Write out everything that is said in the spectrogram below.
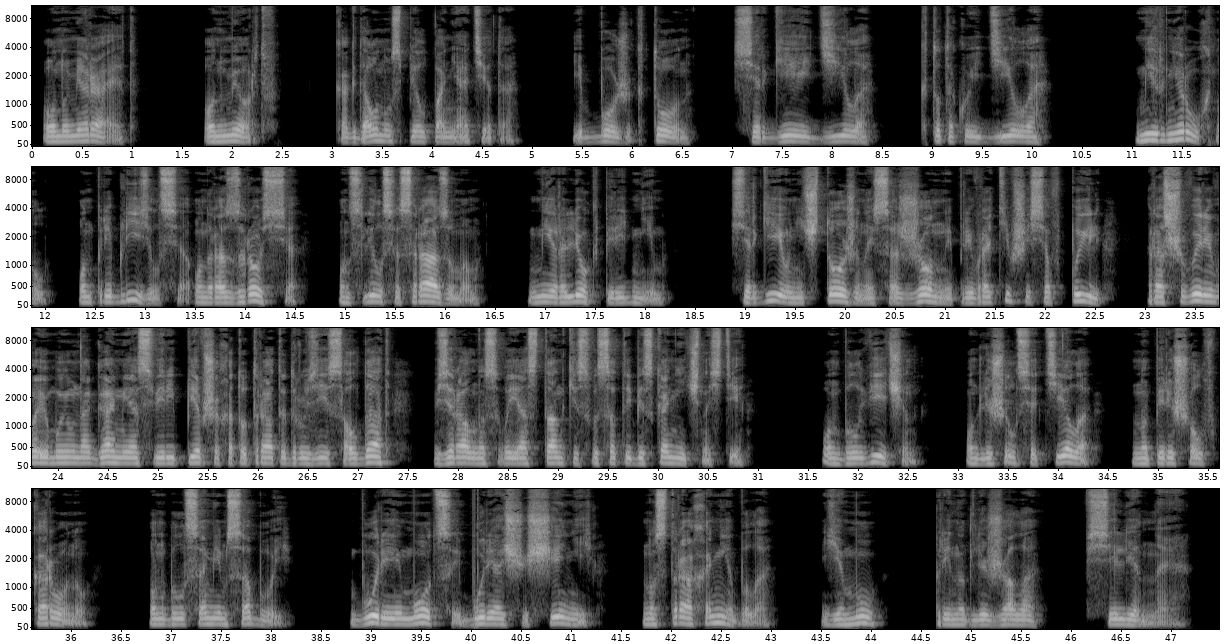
Он умирает. Он мертв. Когда он успел понять это? И, боже, кто он? Сергей, Дила. Кто такой Дила? Мир не рухнул. Он приблизился, он разросся, он слился с разумом. Мир лег перед ним. Сергей, уничтоженный, сожженный, превратившийся в пыль, расшвыриваемую ногами осверепевших от утраты друзей солдат, взирал на свои останки с высоты бесконечности. Он был вечен, он лишился тела, но перешел в корону. Он был самим собой. Буря эмоций, буря ощущений, но страха не было. Ему принадлежала Вселенная.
